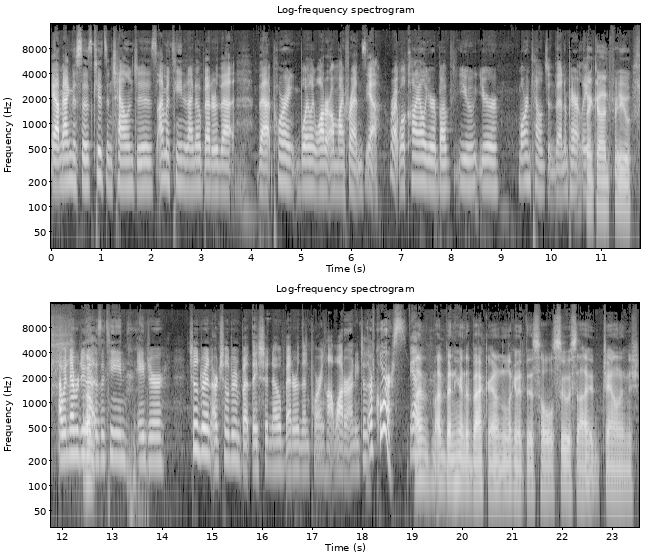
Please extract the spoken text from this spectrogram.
yeah, Magnus says kids and challenges. I'm a teen and I know better that that pouring boiling water on my friends. Yeah, right. Well, Kyle, you're above you. You're more intelligent than apparently. Thank God for you. I would never do that um, as a teen, teenager. Children are children, but they should know better than pouring hot water on each other. Of course. Yeah. I've I've been here in the background looking at this whole suicide challenge.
